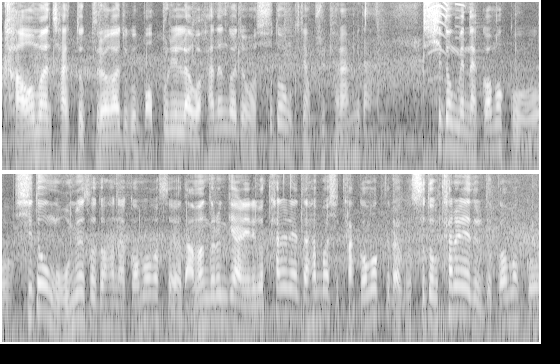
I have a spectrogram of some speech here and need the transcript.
가오만 작둑 들어가지고 멋부리려고 하는 거죠. 뭐 수동 그냥 불편합니다. 시동 맨날 꺼먹고 시동 오면서도 하나 꺼먹었어요. 나만 그런 게 아니라 타는 애들 한 번씩 다 꺼먹더라고. 수동 타는 애들도 꺼먹고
